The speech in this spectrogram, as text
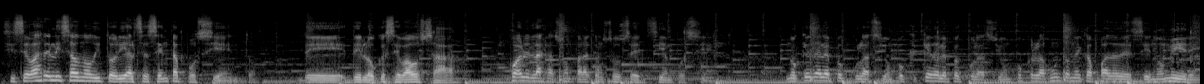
Si se va a realizar una auditoría al 60% de, de lo que se va a usar, ¿cuál es la razón para que no se use el 100%? No queda la especulación. ¿Por qué queda la especulación? Porque la Junta no es capaz de decir, no miren,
